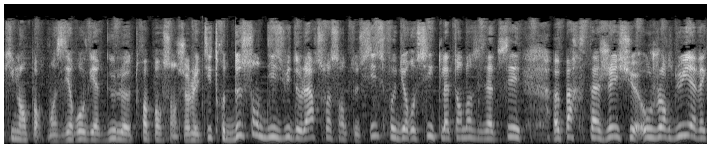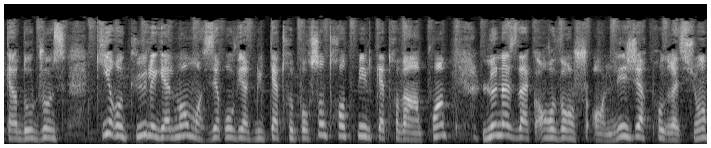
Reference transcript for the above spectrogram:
qui l'emporte, moins 0,3% sur le titre 218 dollars 66. Il faut dire aussi que la tendance est assez partagée aujourd'hui avec un Dow Jones qui recule également, moins 0,4%, 30 081 points. Le Nasdaq en revanche, en légère progression,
